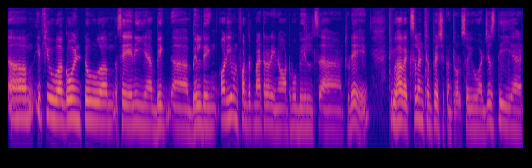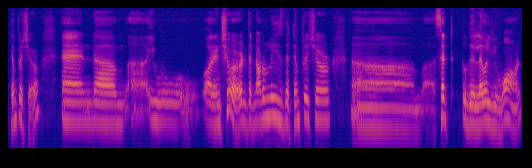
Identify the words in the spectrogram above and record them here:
Um, if you uh, go into um, say any uh, big uh, building or even for that matter in automobiles uh, today, you have excellent temperature control. So, you adjust the uh, temperature and um, uh, you are ensured that not only is the temperature um, uh, set to the level you want,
